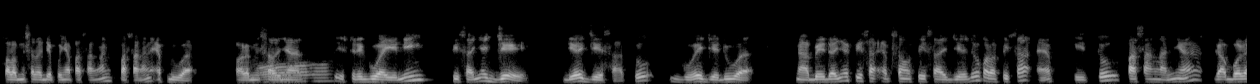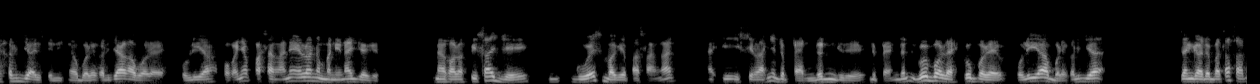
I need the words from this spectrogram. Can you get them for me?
kalau misalnya dia punya pasangan pasangannya F2 kalau misalnya Oh, istri gue ini visanya J. Dia J1 gue J2 Nah, bedanya visa F sama visa J itu kalau visa F itu pasangannya nggak boleh kerja di sini, nggak boleh kerja, nggak boleh kuliah. Pokoknya pasangannya ya lo nemenin aja gitu. Nah, kalau visa J, gue sebagai pasangan eh, istilahnya dependent gitu ya. Dependent, gue boleh, gue boleh kuliah, boleh kerja dan nggak ada batasan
